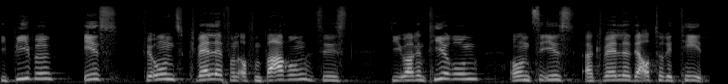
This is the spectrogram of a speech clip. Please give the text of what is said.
die Bibel ist für uns Quelle von Offenbarung, sie ist die Orientierung und sie ist eine Quelle der Autorität.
